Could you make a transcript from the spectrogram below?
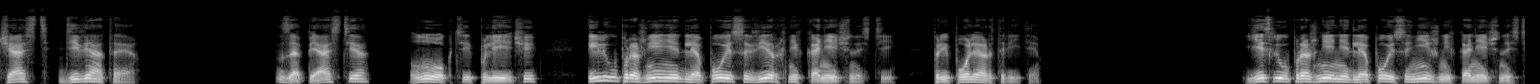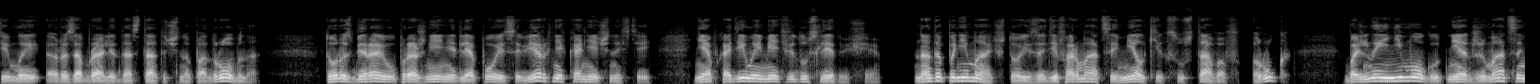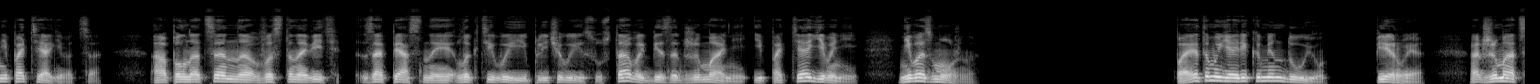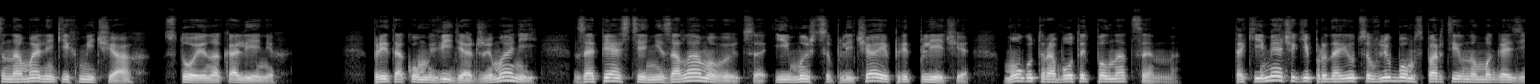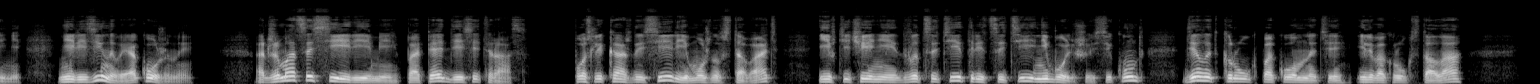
Часть девятая. Запястья, локти, плечи или упражнения для пояса верхних конечностей при полиартрите. Если упражнения для пояса нижних конечностей мы разобрали достаточно подробно, то, разбирая упражнения для пояса верхних конечностей, необходимо иметь в виду следующее. Надо понимать, что из-за деформации мелких суставов рук больные не могут ни отжиматься, ни подтягиваться, а полноценно восстановить запястные локтевые и плечевые суставы без отжиманий и подтягиваний невозможно. Поэтому я рекомендую, первое, отжиматься на маленьких мячах, стоя на коленях. При таком виде отжиманий запястья не заламываются, и мышцы плеча и предплечья могут работать полноценно. Такие мячики продаются в любом спортивном магазине, не резиновые, а кожаные. Отжиматься сериями по 5-10 раз. После каждой серии можно вставать и в течение 20-30, не больше секунд, делать круг по комнате или вокруг стола,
